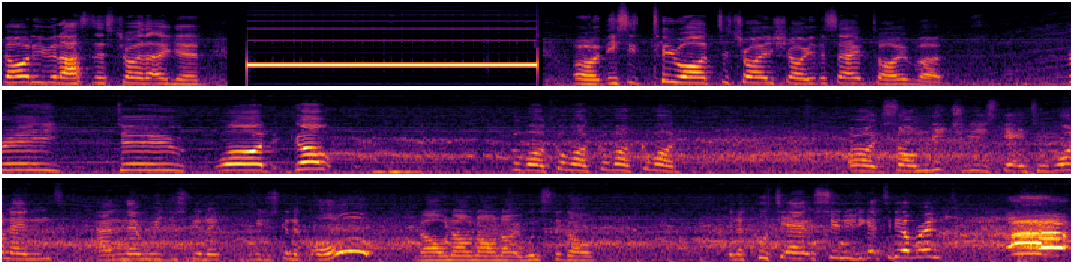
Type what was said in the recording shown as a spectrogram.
Don't even ask. Let's try that again. Oh, this is too hard to try and show you at the same time, man. Three, two, one, go! Come on, come on, come on, come on. Alright, so I'm literally just getting to one end, and then we're just gonna, we're just gonna, oh! No, no, no, no, it wants to go. Gonna cut it out as soon as you get to the other end. Ah!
